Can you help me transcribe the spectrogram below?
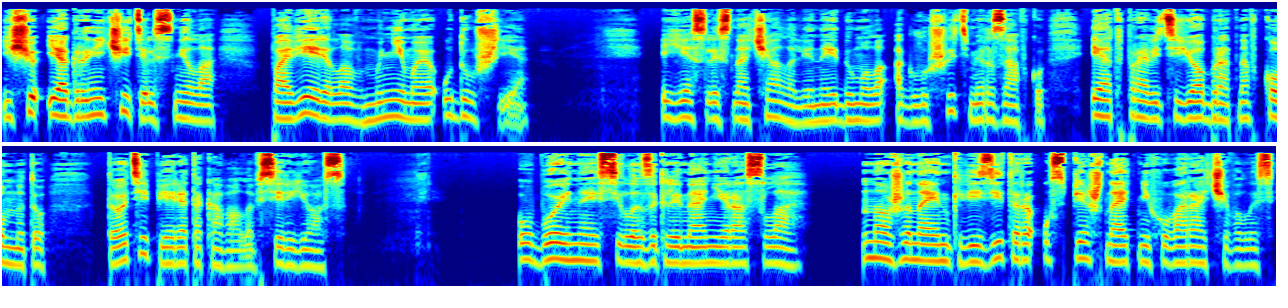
Еще и ограничитель сняла, поверила в мнимое удушье. Если сначала Линей думала оглушить мерзавку и отправить ее обратно в комнату, то теперь атаковала всерьез. Убойная сила заклинаний росла, но жена инквизитора успешно от них уворачивалась,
